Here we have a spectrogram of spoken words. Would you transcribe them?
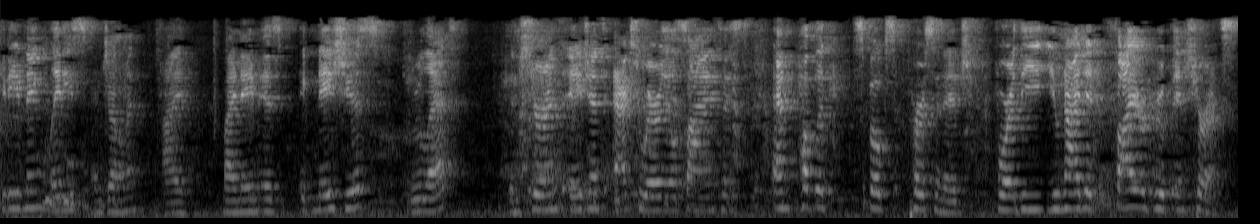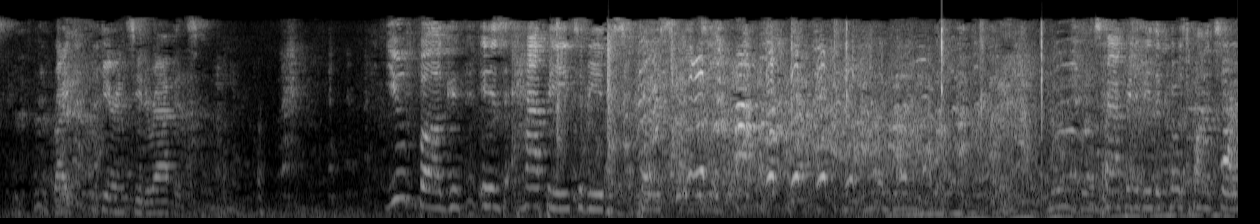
Good evening, ladies and gentlemen. I, my name is Ignatius Roulette, insurance agent, actuarial scientist, and public spokespersonage for the United Fire Group Insurance, right here in Cedar Rapids. UFUG is happy to be the co-sponsor. is happy to be the co-sponsor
